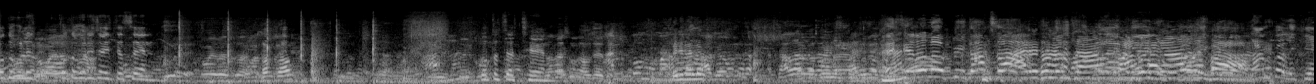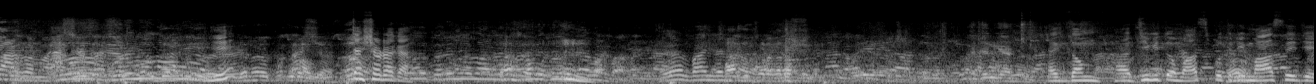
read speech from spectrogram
কত করে কত করে চাইতেছেন? কত চাচ্ছেন? চারশো টাকা। একদম জীবিত মাছ প্রতিটি মাছ এই যে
